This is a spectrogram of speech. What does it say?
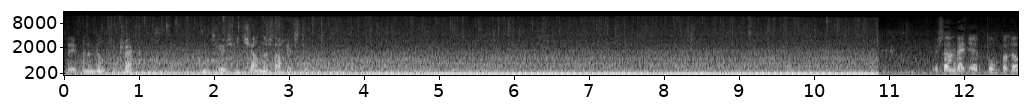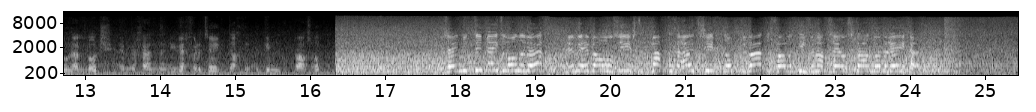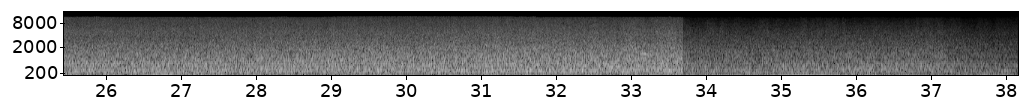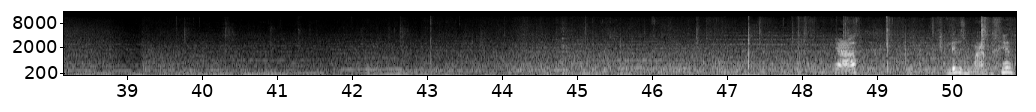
2 van de Milford Track. Het weer is ietsje anders dan gisteren. We staan bij de Pompelona Lodge en we gaan eh, nu weg voor de tweede dag de Kinpass op. We zijn nu 10 meter onderweg en we hebben ons eerste prachtige uitzicht op de watervallen die vannacht zijn ontstaan door de regen. Ja, dit is nog maar het begin.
